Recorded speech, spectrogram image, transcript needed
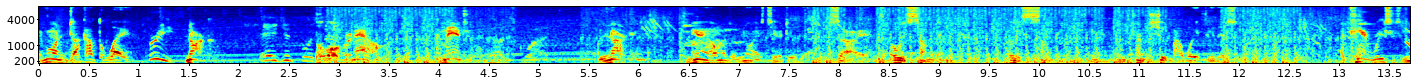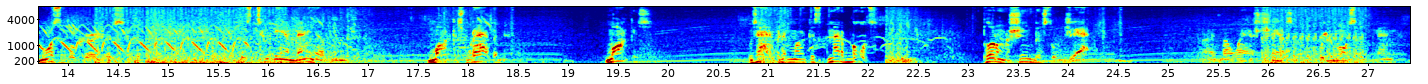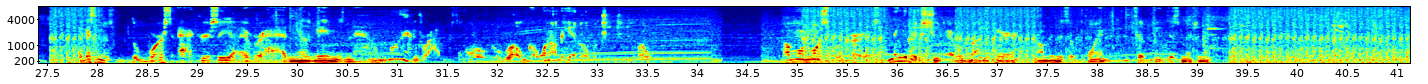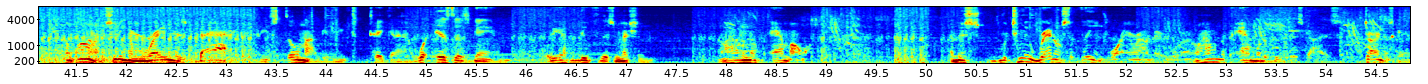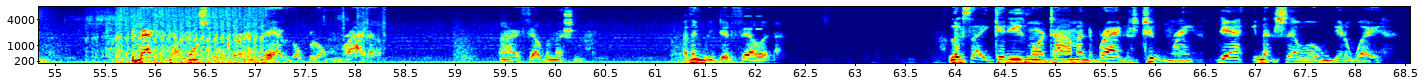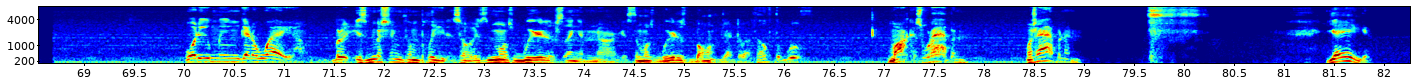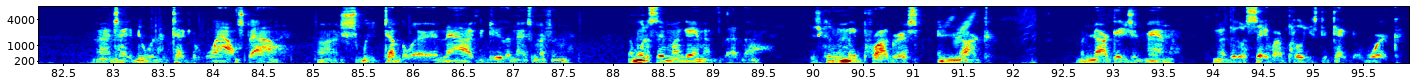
Everyone duck out the way. Freeze! Narc, Agent for pull over now. Command you. Squad. I'm narking. I'm hearing a whole bunch of noise here too, guys. Sorry, it's always something. Always something. I'm trying to shoot my way through this. I can't reach these motorcycle couriers. There's too damn many of them. Marcus, what happened? Marcus! What's happening, Marcus? I'm out of bullets. Pull a machine pistol, Jack. Alright, my last chance to free the motorcycle gang. I guess I'm the worst accuracy I ever had in this game is now. I'm driving this all over the road, going up here over GG Road. I'm more motorcycle couriers. I think I just shoot everybody here. I don't think there's a point to beat this mission. Come on, I'm shooting him right in his back, and he's still not getting taken out. What is this game? What do you have to do for this mission? I don't have enough ammo. And there's too many random civilians running around everywhere. I don't have enough ammo to beat these guys. Darn this game. Back to that motorcycle courier. There we go, blow him right up. Alright, failed the mission. I think we did fail it. Looks like you could use more time on the practice shooting range. Jack, you let several of them get away. What do you mean get away? But it's mission completed, so it's the most weirdest thing in Narc. It's the most weirdest bonus objective. I off the wolf. Marcus, what happened? What's happening? Yay! Alright, so I do it Detective Wow style. Alright, sweet temple area. Now I can do the next mission. I'm gonna save my game after that, though. Just because we made progress in Narc. I'm a Narc agent, man. I'm gonna go save our police detective work.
